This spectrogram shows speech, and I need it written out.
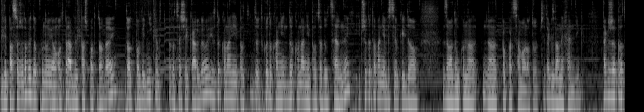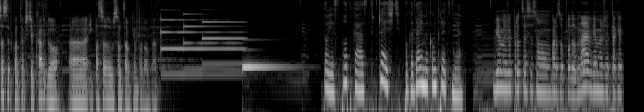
Gdy pasażerowie dokonują odprawy paszportowej, to odpowiednikiem w procesie cargo jest dokonanie, dokonanie, dokonanie procedur celnych i przygotowanie wysyłki do załadunku na, na pokład samolotu, czyli tak zwany handling. Także procesy w kontekście cargo e, i pasażerów są całkiem podobne. To jest podcast. Cześć, pogadajmy konkretnie. Wiemy, że procesy są bardzo podobne. Wiemy, że tak jak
